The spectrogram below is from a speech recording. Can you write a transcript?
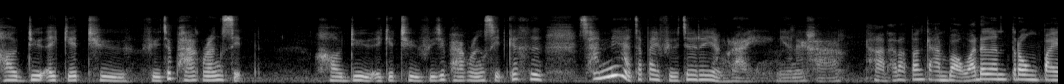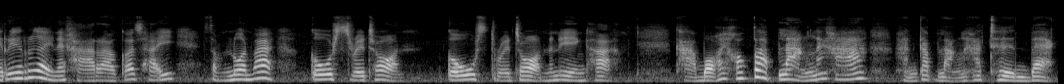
how do I get to Future Park รังสิต how do I get to Future Park รังสิตก็คือ ฉันเนี่ยจะไปฟิวเจอร์ได้อย่างไรเงี้ยนะคะค่ะถ้าเราต้องการบอกว่าเดินตรงไปเรื่อยๆนะคะ เราก็ใช้สำนวนว่า go straight on go straight on นั่นเองค่ะ ค่ะบอกให้เขากลับหลังนะคะ หันกลับหลังนะคะ turn back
